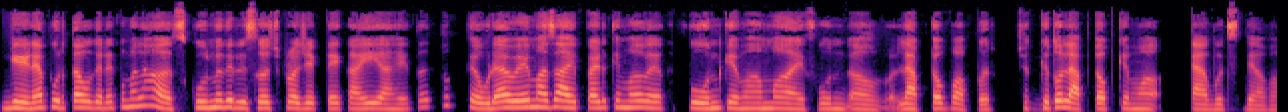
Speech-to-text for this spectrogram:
घेण्यापुरता वगैरे तुम्हाला हा स्कूलमध्ये रिसर्च प्रोजेक्ट आहे काही आहे तर तो तेवढ्या वेळ माझा आयपॅड किंवा फोन किंवा मग आयफोन लॅपटॉप वापर. शक्यतो लॅपटॉप किंवा टॅबच द्यावा.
